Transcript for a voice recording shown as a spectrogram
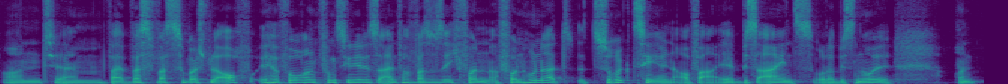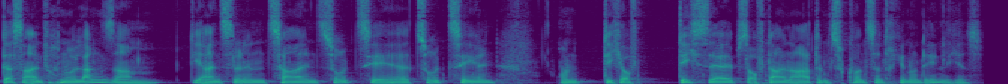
Und ähm, was, was zum Beispiel auch hervorragend funktioniert, ist einfach, was weiß ich, von, von 100 zurückzählen auf äh, bis 1 oder bis 0. Und das einfach nur langsam die einzelnen Zahlen zurückzäh zurückzählen und dich auf dich selbst, auf deinen Atem zu konzentrieren und ähnliches.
